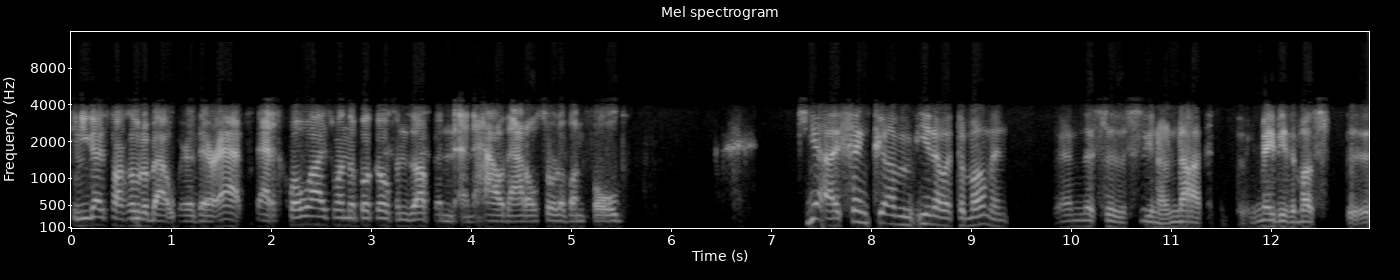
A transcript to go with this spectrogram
can you guys talk a little bit about where they're at status quo wise when the book opens up, and and how that'll sort of unfold? Yeah, I think um, you know at the moment, and this is you know not maybe the most. Uh,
